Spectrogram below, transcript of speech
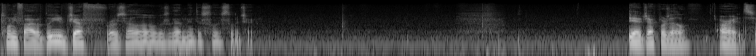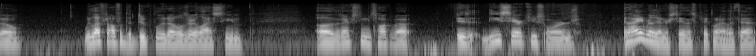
25. I believe Jeff Borzello was going to make this list. Let me check. Yeah, Jeff Borzello. All right, so we left off with the Duke Blue Devils, their last team. Uh, the next thing to talk about is the Syracuse Orange, and I didn't really understand this pick when I looked at.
